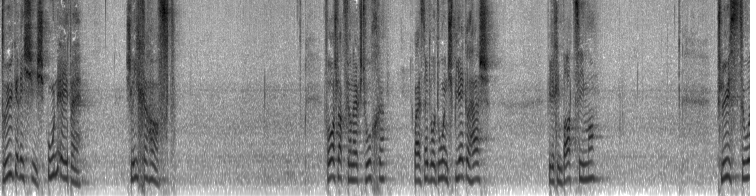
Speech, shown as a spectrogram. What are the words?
trügerisch ist, uneben, schlichenhaft. Vorschlag für nächste Woche. Ich weiß nicht, wo du einen Spiegel hast. Vielleicht im Badzimmer. Schließ zu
